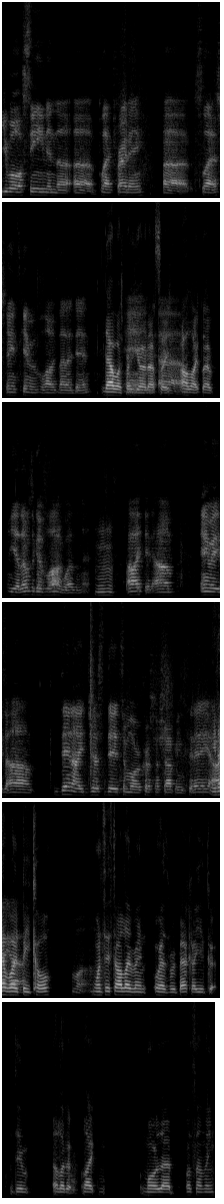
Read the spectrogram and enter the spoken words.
You all seen in the uh, Black Friday uh, slash Thanksgiving vlog that I did. That was pretty good, I And, see. uh, I like that. Yeah, that was a good vlog, wasn't it? hmm I liked it. Um, anyways, um, then I just did some more Christmas shopping today. You know I, what would uh, be cool? what? Once they start living with Rebecca, you could do a little, like, more of that or something.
